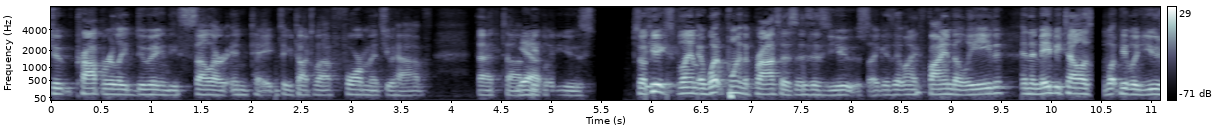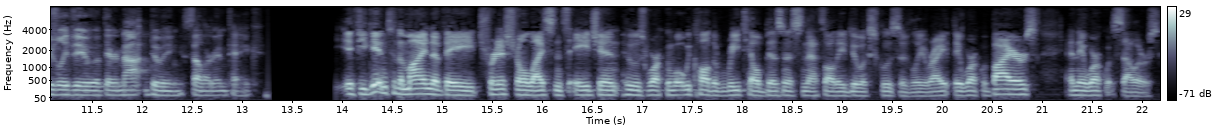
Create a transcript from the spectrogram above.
do, properly doing the seller intake. So you talked about a form that you have that uh, yeah. people use. So can you explain at what point in the process is this used? Like, is it when I find a lead, and then maybe tell us what people usually do if they're not doing seller intake? If you get into the mind of a traditional licensed agent who's working what we call the retail business, and that's all they do exclusively, right? They work with buyers and they work with sellers.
